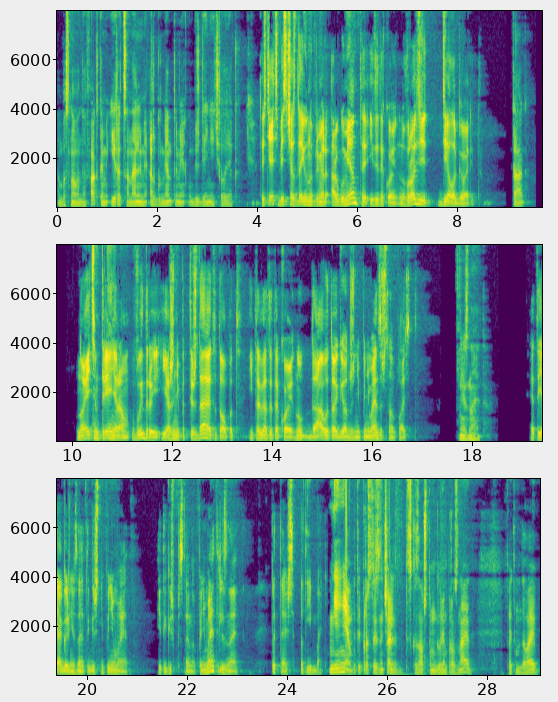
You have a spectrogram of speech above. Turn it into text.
обоснованное фактами и рациональными аргументами убеждения человека. То есть я тебе сейчас даю, например, аргументы, и ты такой, ну, вроде дело говорит. Так, Но этим тренером выдрой я же не подтверждаю этот опыт. И тогда ты такой, ну да, в итоге он же не понимает, за что он платит. не знает. Это я говорю, не знаю, ты говоришь, не понимает. И ты говоришь постоянно, понимает или знает? Пытаешься подъебать. Не-не, ты просто изначально сказал, что мы говорим про знает, поэтому давай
